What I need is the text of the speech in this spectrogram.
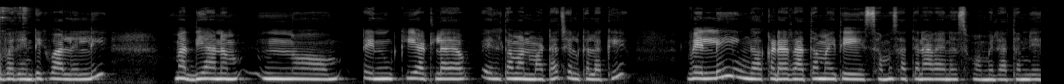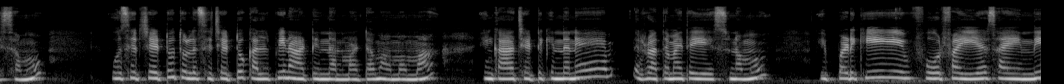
ఎవరింటికి వాళ్ళు వెళ్ళి మధ్యాహ్నం టెన్కి అట్లా వెళ్తామన్నమాట చిలకలకి. వెళ్ళి ఇంకా అక్కడ రథం అయితే చేస్తాము సత్యనారాయణ స్వామి రథం చేస్తాము. ఉసిరి చెట్టు తులసి చెట్టు కలిపి నాటిందనమాట మా అమ్మమ్మ. ఇంకా ఆ చెట్టు కిందనే వ్రతం అయితే చేస్తున్నాము ఇప్పటికీ ఫోర్ ఫైవ్ ఇయర్స్ అయింది.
